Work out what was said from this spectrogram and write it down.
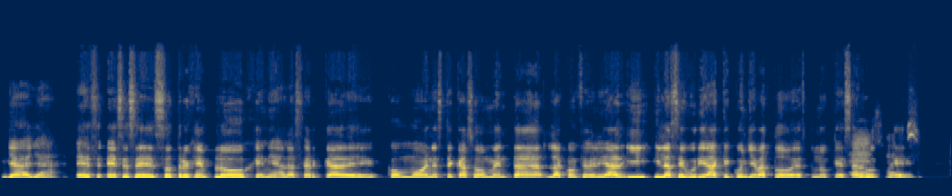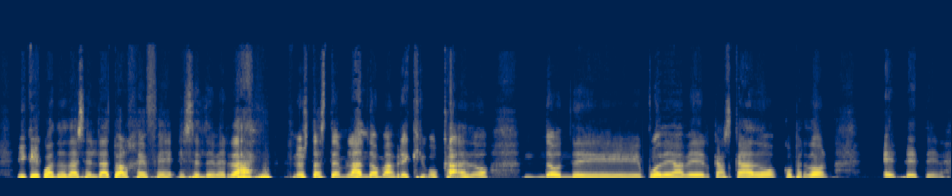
Ya, ya. ese es otro ejemplo genial acerca de cómo en este caso aumenta la confiabilidad y, la seguridad que conlleva todo esto, ¿no? Que es algo que... Y que cuando das el dato al jefe es el de verdad. No estás temblando, me habré equivocado, dónde puede haber cascado, con perdón, etcétera.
